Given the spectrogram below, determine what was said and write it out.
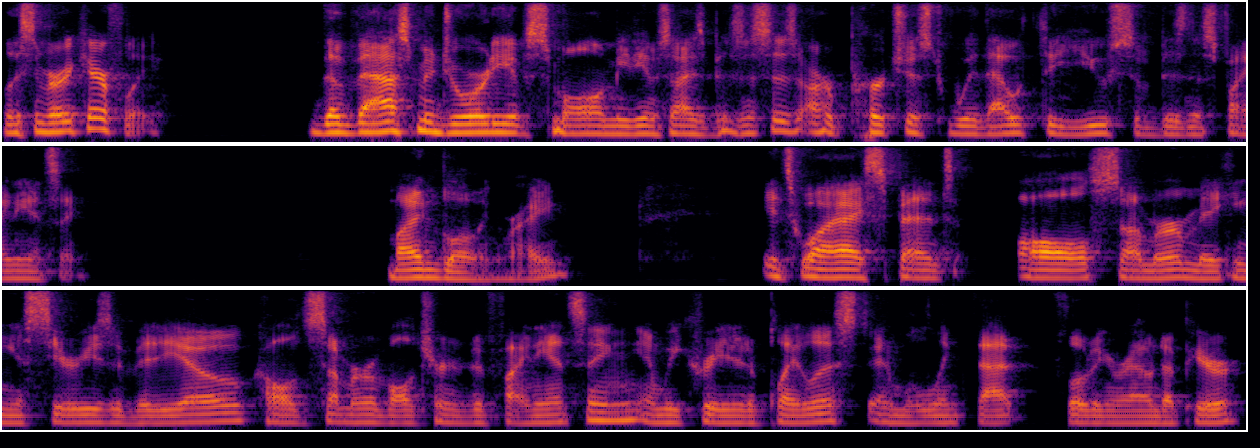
listen very carefully. The vast majority of small and medium sized businesses are purchased without the use of business financing. Mind blowing, right? It's why I spent all summer making a series of video called Summer of Alternative Financing. And we created a playlist, and we'll link that floating around up here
